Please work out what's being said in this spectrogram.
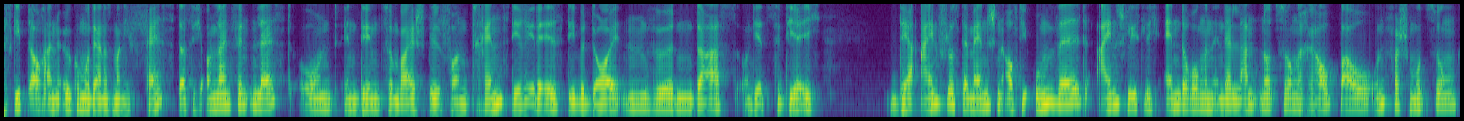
Es gibt auch ein ökomodernes Manifest, das sich online finden lässt und in dem zum Beispiel von Trends die Rede ist, die bedeuten würden, dass, und jetzt zitiere ich, Der Einfluss der Menschen auf die Umwelt, einschließlich Änderungen in der Landnutzung, Raubbau und Verschmutzung,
